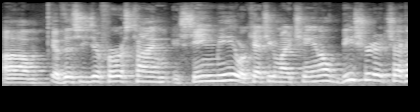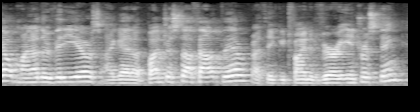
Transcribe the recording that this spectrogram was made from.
Um, if this is your first time seeing me or catching my channel, be sure to check out my other videos. I got a bunch of stuff out there. I think you'd find it very interesting.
